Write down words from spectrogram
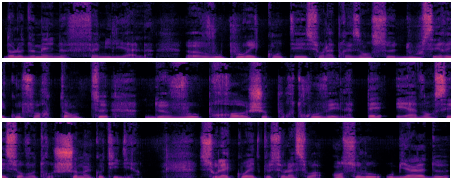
Dans le domaine familial, vous pourrez compter sur la présence douce et réconfortante de vos proches pour trouver la paix et avancer sur votre chemin quotidien. Sous la couette, que cela soit en solo ou bien à deux,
